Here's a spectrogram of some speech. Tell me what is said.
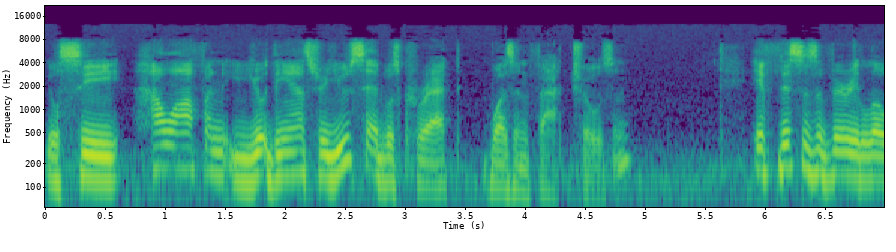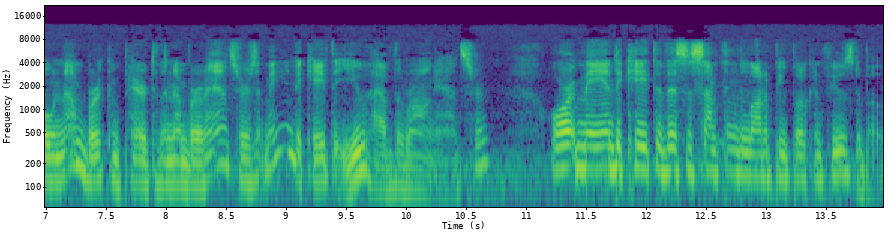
You'll see how often you, the answer you said was correct was in fact chosen. If this is a very low number compared to the number of answers, it may indicate that you have the wrong answer or it may indicate that this is something a lot of people are confused about.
